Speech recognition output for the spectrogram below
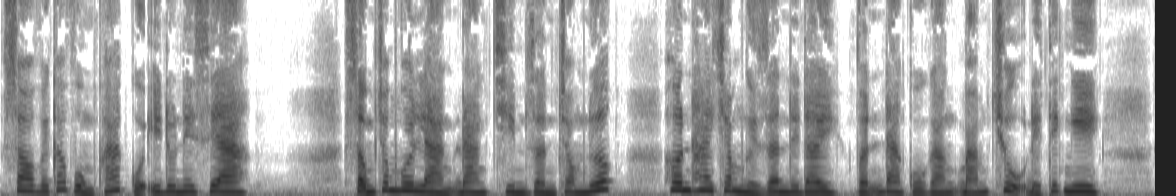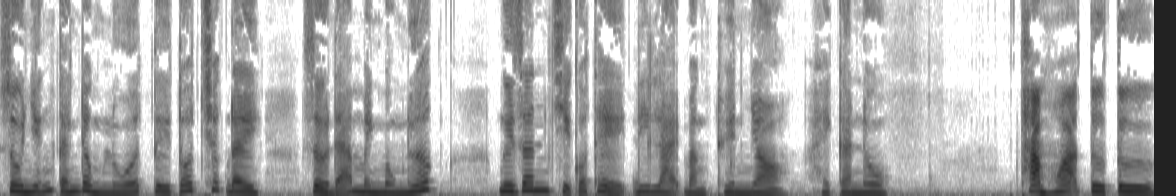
so với các vùng khác của Indonesia. Sống trong ngôi làng đang chìm dần trong nước, hơn 200 người dân nơi đây vẫn đang cố gắng bám trụ để thích nghi, dù những cánh đồng lúa tươi tốt trước đây giờ đã mênh mông nước, người dân chỉ có thể đi lại bằng thuyền nhỏ hay cano. Thảm họa từ từ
